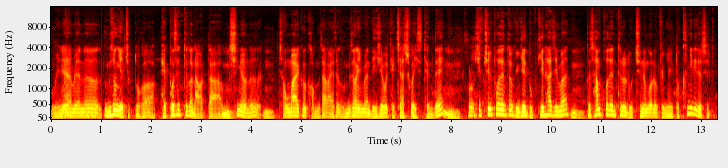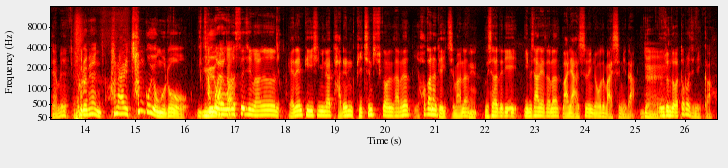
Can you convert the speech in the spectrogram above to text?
왜냐하면은 음성 예측도가 100%가 나왔다 음. 치면은 음. 정말 그 검사가 해서 음성이면 내시경을 대체할 수가 있을 텐데 음. 17%는 굉장히 높긴 하지만 음. 그 3%를 놓치는 거는 굉장히 또 큰일이 될 수 있기 때문에 그러면 하나의 참고용으로 참고용으로. 쓰지만은 NMP20이나 다른 비침식 검사는 허가는 돼 있지만은 음. 의사들이 임상에서는 많이 안 쓰는 경우도 많습니다. 네. 의존도가 떨어지니까.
